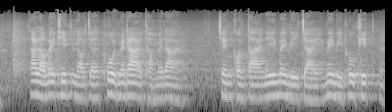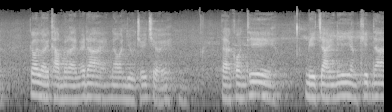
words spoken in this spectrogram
ำถ้าเราไม่คิดเราจะพูดไม่ได้ทำไม่ได้ เช่นคนตายนี้ไม่มีใจไม่มีผู้คิด ก็เลยทำอะไรไม่ได้ นอนอยู่เฉยๆแต่คนที่มีใจนี้ยังคิดได้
